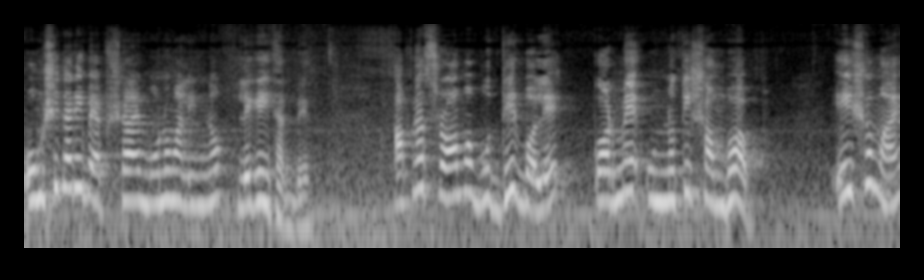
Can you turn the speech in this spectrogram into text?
অংশীদারি ব্যবসায় মনোমালিন্য লেগেই থাকবে। আপনার শ্রম ও বুদ্ধির বলে কর্মে উন্নতি সম্ভব। এই সময়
